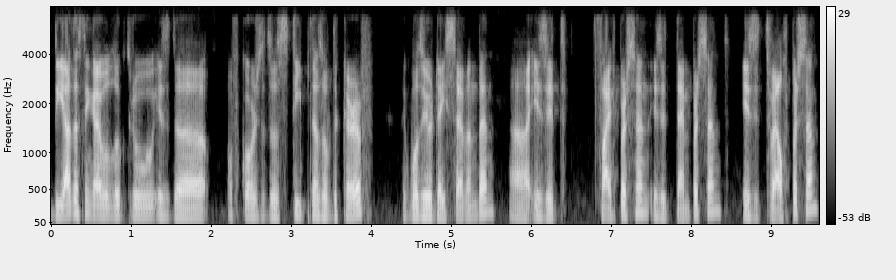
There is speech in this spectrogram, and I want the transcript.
the other thing i will look through is the of course the steepness of the curve. Like what's your day seven then? Uh, is it 5% is it 10% is it 12%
